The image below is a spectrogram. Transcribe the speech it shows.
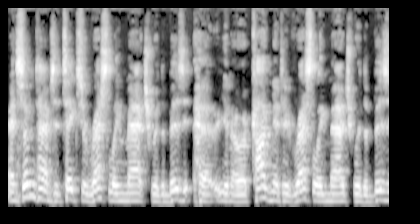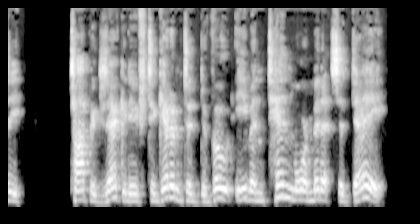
And sometimes it takes a wrestling match with a busy, uh, you know, a cognitive wrestling match with a busy top executives to get them to devote even 10 more minutes a day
